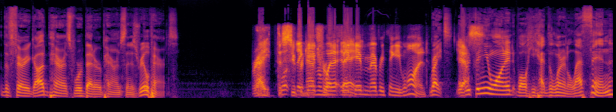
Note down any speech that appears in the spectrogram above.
the fairy godparents were better parents than his real parents. right, the Well, they supernatural. gave him what, they gave him everything he wanted. Right. Yes. Everything he wanted. Well, he had to learn a lesson.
